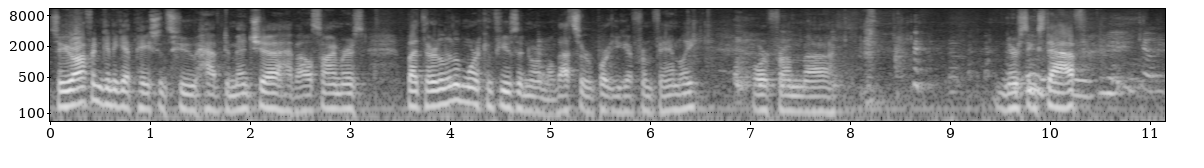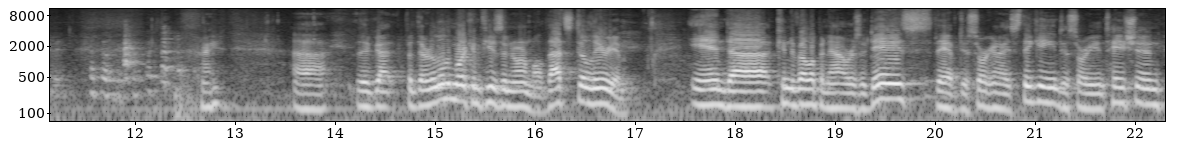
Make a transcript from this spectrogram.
So you're often going to get patients who have dementia, have Alzheimer's, but they're a little more confused than normal. That's the report you get from family or from uh, nursing staff right? Uh, They've got, but they're a little more confused than normal. That's delirium. and uh, can develop in hours or days. They have disorganized thinking, disorientation.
